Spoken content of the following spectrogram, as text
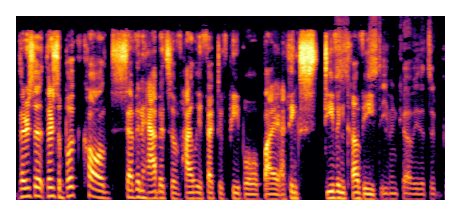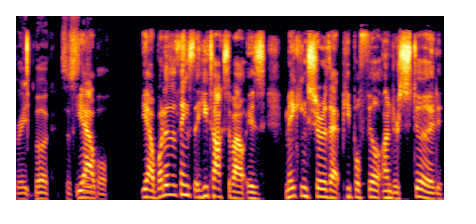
there's a there's a book called Seven Habits of Highly Effective People by I think Stephen Covey. Stephen Covey, that's a great book. It's a staple. Yeah, yeah. One of the things that he talks about is making sure that people feel understood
